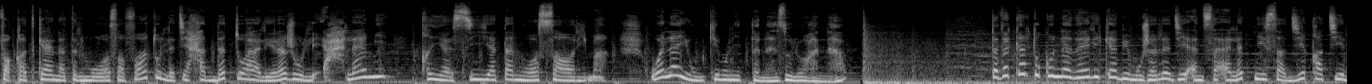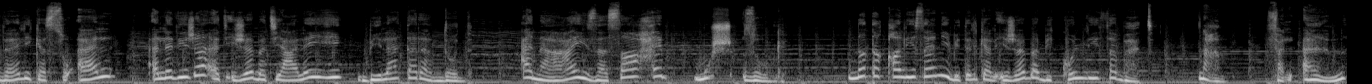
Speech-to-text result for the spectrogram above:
فقد كانت المواصفات التي حددتها لرجل لاحلامي قياسية وصارمة ولا يمكنني التنازل عنها. تذكرت كل ذلك بمجرد أن سألتني صديقتي ذلك السؤال الذي جاءت إجابتي عليه بلا تردد. أنا عايزة صاحب مش زوج نطق لساني بتلك الإجابة بكل ثبات. نعم فالآن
